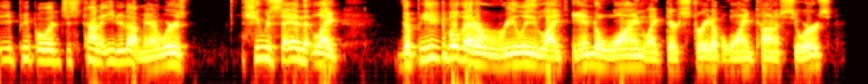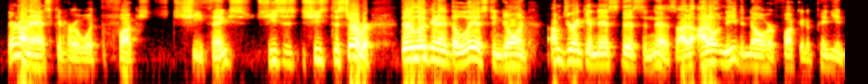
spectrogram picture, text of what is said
and people are just kind of eat it up, man. Whereas she was saying that like the people that are really like into wine, like they're straight up wine connoisseurs, they're not asking her what the fuck she thinks. She's she's the server. They're looking at the list and going, "I'm drinking this, this, and this." I, I don't need to know her fucking opinion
